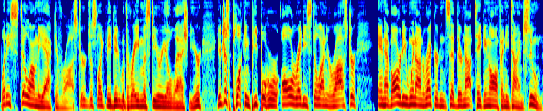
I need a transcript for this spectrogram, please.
but he's still on the active roster, just like they did with Rey Mysterio last year. You're just plucking people who are already still on your roster and have already went on record and said they're not taking off anytime soon.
